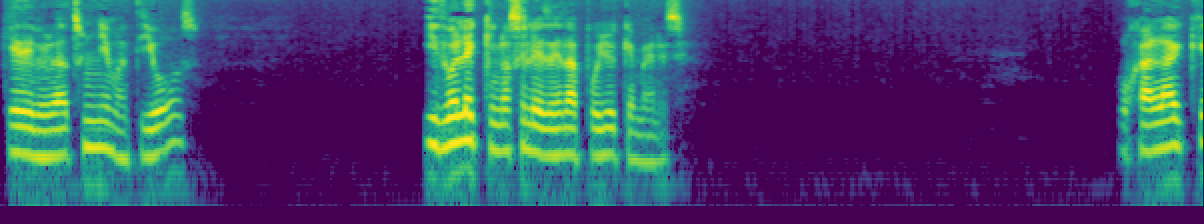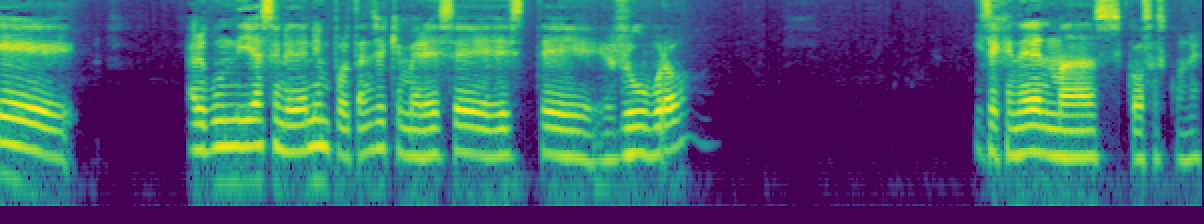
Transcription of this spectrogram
que de verdad son llamativos y duele que no se les dé el apoyo que merecen. Ojalá que algún día se le dé la importancia que merece este rubro y se generen más cosas con él.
